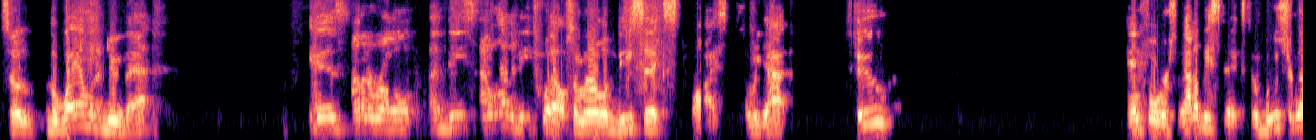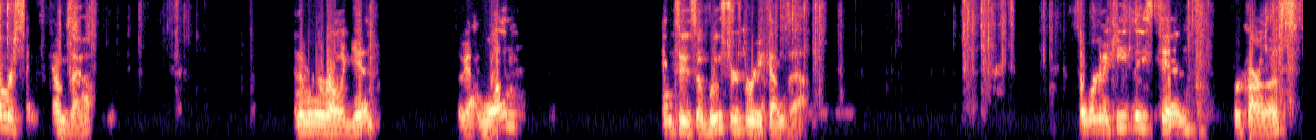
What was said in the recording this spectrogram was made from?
So the way I'm going to do that is I'm going to roll a D. I don't have a D12, so I'm going to roll a D6 twice. So we got two and four. So that'll be six. So booster number six comes out and then we're gonna roll again. So we got one and two. So booster three comes out. So we're gonna keep these 10 for Carlos.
